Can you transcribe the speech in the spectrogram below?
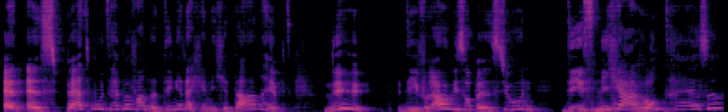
en, en spijt moet hebben van de dingen dat je niet gedaan hebt. Nu, die vrouw is op pensioen die is niet gaan rondreizen.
